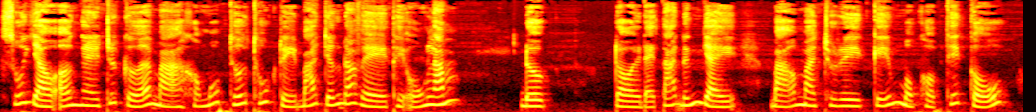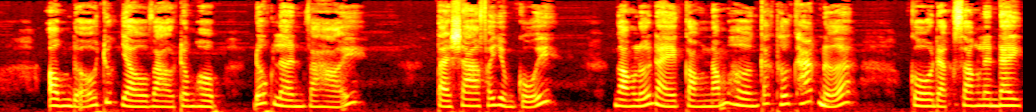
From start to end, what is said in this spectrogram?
suối dầu ở ngay trước cửa mà không múc thứ thuốc trị bá chứng đó về thì ổn lắm. Được. Rồi đại tá đứng dậy, bảo maturi kiếm một hộp thiết cũ. Ông đổ chút dầu vào trong hộp, đốt lên và hỏi Tại sao phải dùng củi? Ngọn lửa này còn nóng hơn các thứ khác nữa. Cô đặt son lên đây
